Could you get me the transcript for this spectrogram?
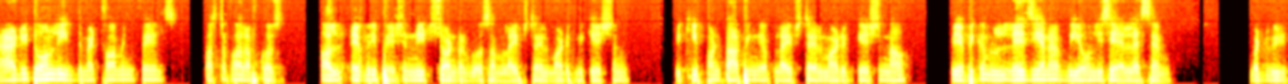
add it only if the metformin fails. First of all, of course, all every patient needs to undergo some lifestyle modification. We keep on topping up lifestyle modification now. We have become lazy enough, we only say LSM, but we,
